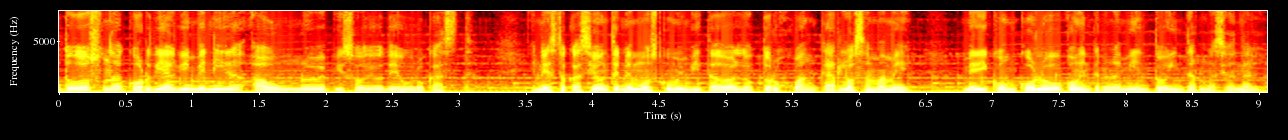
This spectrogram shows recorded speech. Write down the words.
todos una cordial bienvenida a un nuevo episodio de Eurocast. En esta ocasión tenemos como invitado al doctor Juan Carlos Amamé, médico oncólogo con entrenamiento internacional.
